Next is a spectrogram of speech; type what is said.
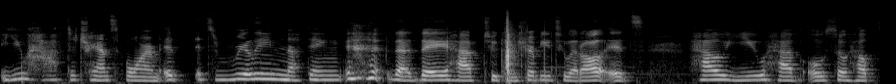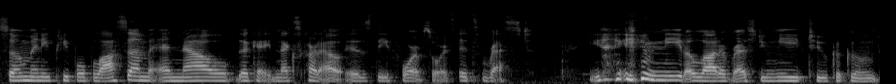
you have to transform. It it's really nothing that they have to contribute to at all. It's how you have also helped so many people blossom and now okay next card out is the four of swords. It's rest. You, you need a lot of rest. You need to cocoon.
